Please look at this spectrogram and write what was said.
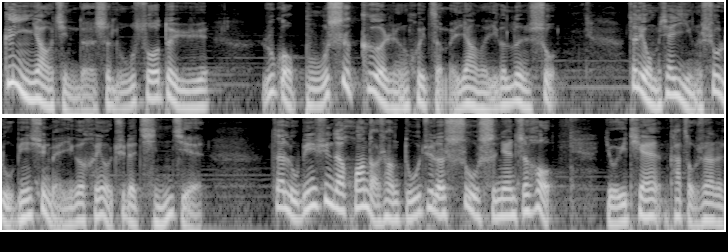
更要紧的是卢梭对于如果不是个人会怎么样的一个论述。这里我们先引述鲁滨逊里面一个很有趣的情节：在鲁滨逊在荒岛上独居了数十年之后，有一天他走出他的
